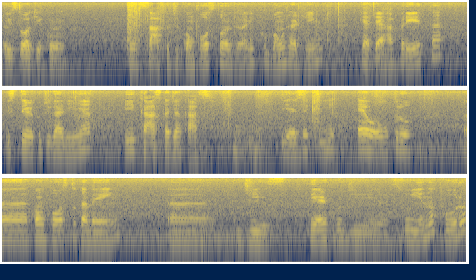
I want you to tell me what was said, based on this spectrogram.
Eu estou aqui com um saco de composto orgânico Bom Jardim Que é terra preta esterco de galinha e casca de acácia. E esse aqui é outro uh, composto também uh, de esterco de suíno puro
